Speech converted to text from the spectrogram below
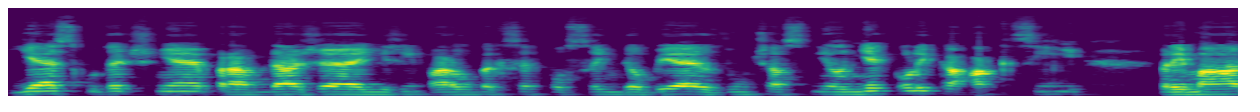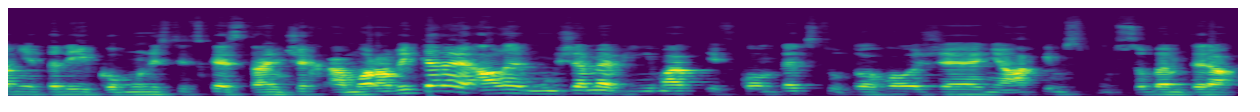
Je skutečně pravda, že Jiří Paroubek se v poslední době zúčastnil několika akcí primárně tedy komunistické strany Čech a Moravy, které ale můžeme vnímat i v kontextu toho, že nějakým způsobem teda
